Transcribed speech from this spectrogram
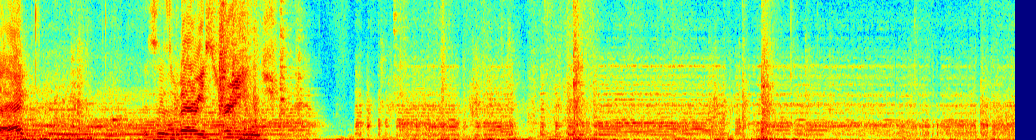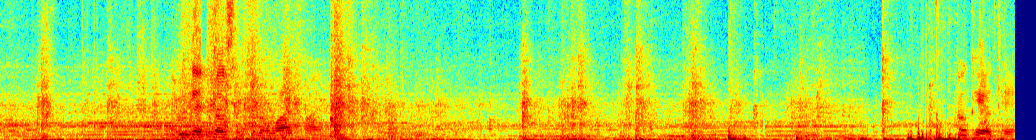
The heck? This is very strange. Let me get closer to the Wi-Fi. Okay, okay.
